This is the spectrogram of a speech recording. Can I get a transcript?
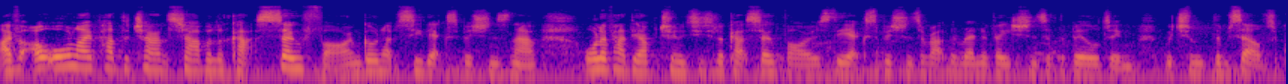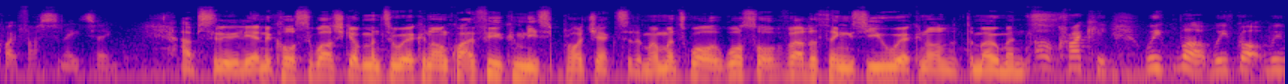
I've all I've had the chance to have a look at so far. I'm going up to see the exhibitions now. All I've had the opportunity to look at so far is the exhibitions about the renovations of the building, which themselves are quite fascinating. Absolutely. And of course, the Welsh Government are working on quite a few community projects at the moment. What, what sort of other things are you working on at the moment? Oh, crikey. We, well, we've got, we've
